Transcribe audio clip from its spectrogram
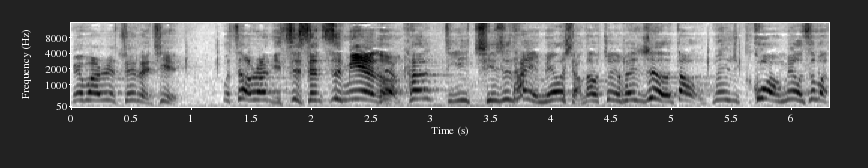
没有办法让你吹冷气。我只好让你自生自灭了。他其实他也没有想到，最后会热到没过往没有这么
